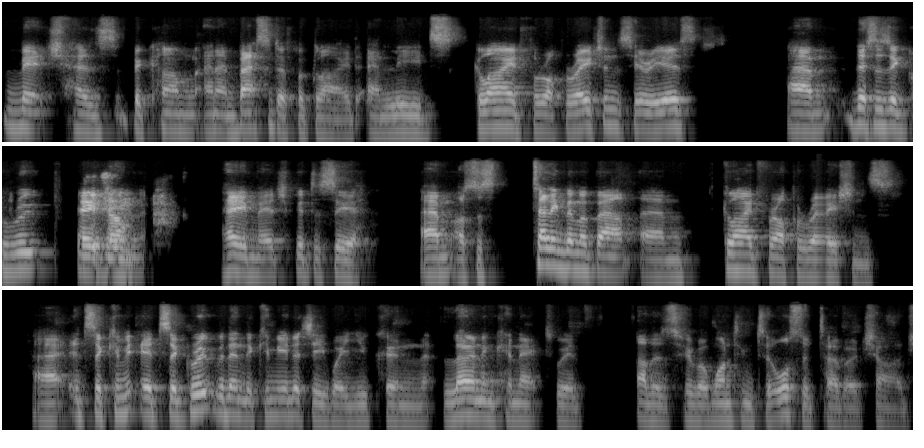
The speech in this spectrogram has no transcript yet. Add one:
Mitch has become an ambassador for Glide and leads Glide for operations. Here he is. Um, this is a group. Hey, Tom. Hey, Mitch. Good to see you. Um, I was just telling them about um, Glide for Operations. Uh, it's a it's a group within the community where you can learn and connect with others who are wanting to also turbocharge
